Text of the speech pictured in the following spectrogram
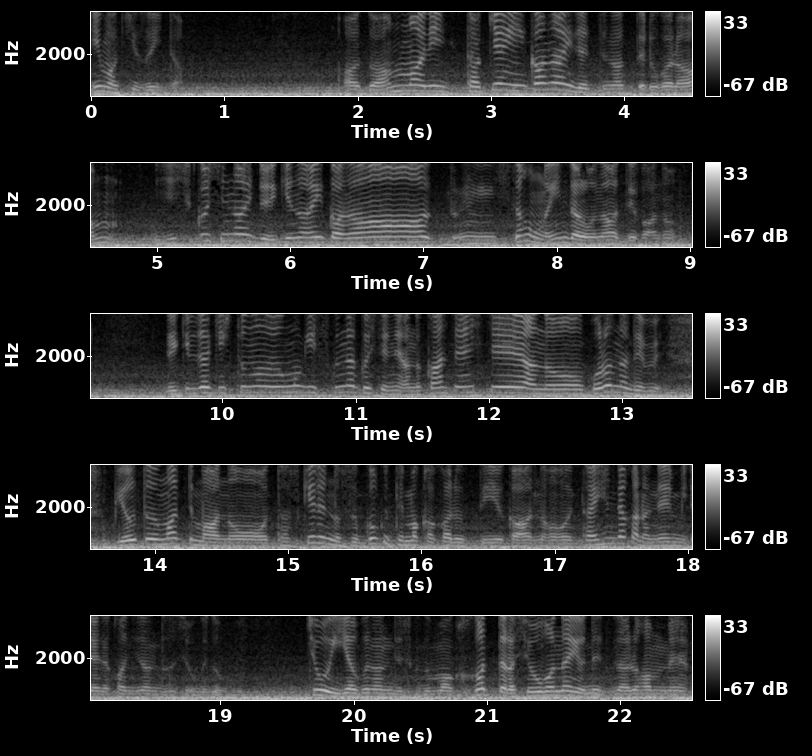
今気づいた。あとあんまり他県行かないでってなってるから自粛しないといけないかな、うん、した方がいいんだろうなっていうかあのできるだけ人の動き少なくしてねあの感染してあのコロナで病棟埋まってもあの助けるのすごく手間かかるっていうかあの大変だからねみたいな感じなんでしょうけど超嫌悪なんですけどまあかかったらしょうがないよねってなる反面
